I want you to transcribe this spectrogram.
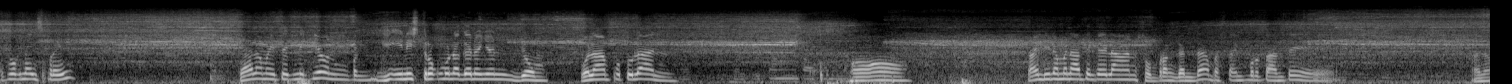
At wag na spray. Kaya lang may technique yun. Pag i-stroke mo na gano'n yun, Jom, Walang putulan. Oo. Kaya hindi naman natin kailangan sobrang ganda. Basta importante, ano,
